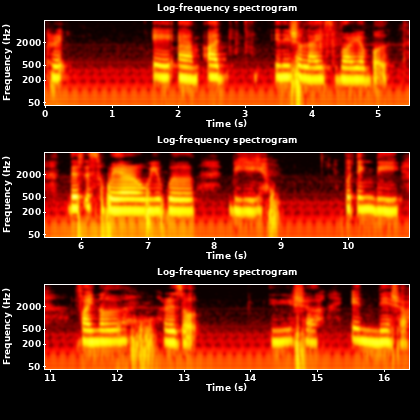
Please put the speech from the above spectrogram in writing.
create a um, add initialize variable. This is where we will be putting the final result. Initial initial.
